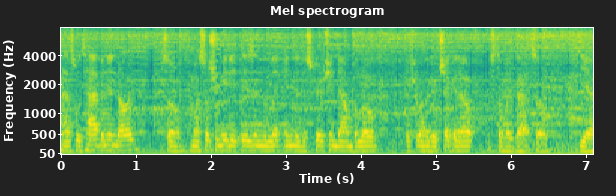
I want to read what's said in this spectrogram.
that's what's happening, dog. So my social media is in the link in the description down below if you want to go check it out, stuff like that. So yeah,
